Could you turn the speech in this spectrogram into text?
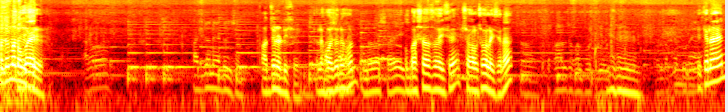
কজন মানুষ সবাই- হয়েছে? পাঁচজনে দিছে? তাহলে কজন এখন বাসা আছে হয়েছে। সকাল সকাল না। এখানে আইন।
